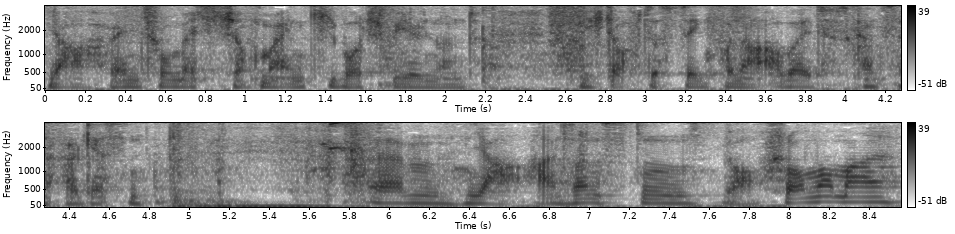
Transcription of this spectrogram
ja, wenn schon möchte ich auf meinem Keyboard spielen und nicht auf das Ding von der Arbeit. Das kannst du ja vergessen. Ähm, ja, ansonsten ja, schauen wir mal,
